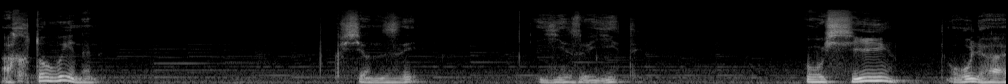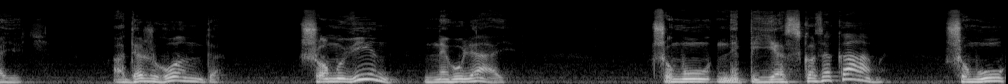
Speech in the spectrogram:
А хто винен? Ксьонзи, єзуїти. Усі гуляють. А де ж Гонда? Чому він не гуляє? Чому не п'є з козаками? Чому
